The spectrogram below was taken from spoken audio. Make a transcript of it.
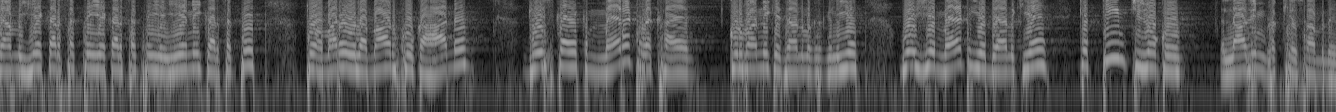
کیا ہم یہ کر سکتے یہ کر سکتے ہیں، یہ نہیں کر سکتے۔ تو ہمارے علماء اور فقہا نے جو اس کا ایک میرٹ رکھا ہے قربانی کے جانور کے لیے، وہ یہ میرٹ یہ بیان کیا ہے کہ تین چیزوں کو لازم رکھے سامنے۔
